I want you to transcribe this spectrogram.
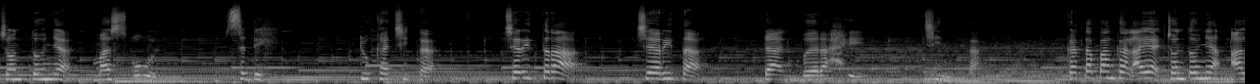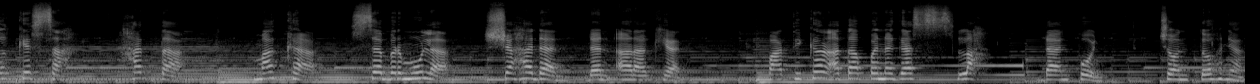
contohnya mas'ul, sedih, duka cita, cerita, cerita dan berakhir cinta. Kata pangkal ayat contohnya al-kisah, hatta, maka sebermula syahadan dan arakian partikel atau penegaslah dan pun contohnya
